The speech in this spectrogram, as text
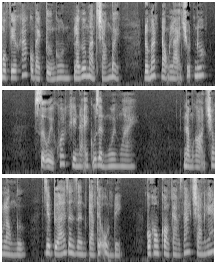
Một phía khác của bạch tử ngôn Là gương mặt trắng bệch, Đôi mắt đọng lại chút nước. Sự ủy khuất khi nãy cũng dần nguôi ngoai. Nằm gọn trong lòng ngực, Diệp Tử Á dần dần cảm thấy ổn định. Cô không còn cảm giác chán ghét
